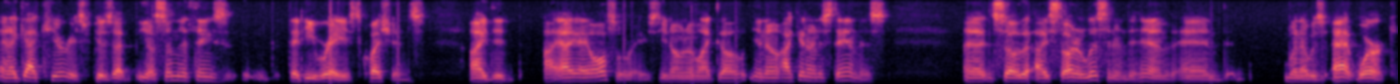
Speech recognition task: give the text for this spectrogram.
And I got curious because uh, you know some of the things that he raised questions I did I, I also raised you know and I'm like oh you know I can understand this. And so I started listening to him and when I was at work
